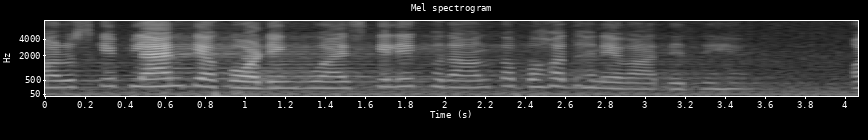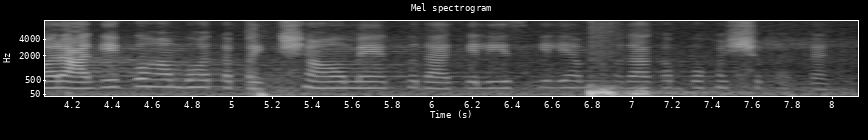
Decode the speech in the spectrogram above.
और उसके प्लान के अकॉर्डिंग हुआ। इसके लिए खुदा उनका बहुत धन्यवाद देते हैं। और आगे को हम बहुत अपेक्षाओं में खुदा के लिए, इसके लिए हम खुदा का बहुत शुक्र करते हैं।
